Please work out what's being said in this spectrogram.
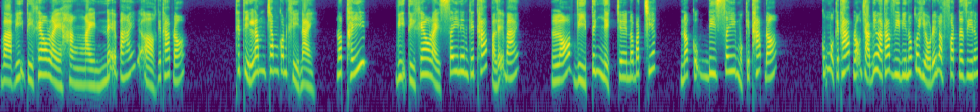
Và vị tỳ kheo này hàng ngày nễ bái ở cái tháp đó. Thế thì 500 con khỉ này nó thấy vị tỳ kheo này xây lên cái tháp và lễ bái. Nó vì tinh nghịch cho nên nó bắt chiếc. Nó cũng đi xây một cái tháp đó. Cũng một cái tháp, nó cũng chả biết là tháp gì vì nó có hiểu đấy là Phật là gì đâu.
